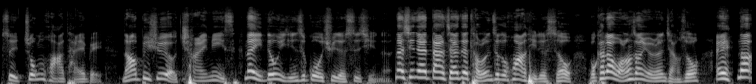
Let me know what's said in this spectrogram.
所以中华台北，然后必须有 Chinese，那也都已经是过去的事情了。那现在大家在讨论这个话题的时候，我看到网络上有人讲说，哎，那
